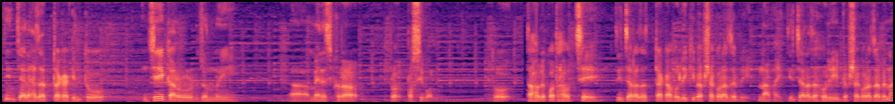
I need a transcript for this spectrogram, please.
তিন চার হাজার টাকা কিন্তু যে কারোর জন্যই ম্যানেজ করা পসিবল তো তাহলে কথা হচ্ছে, তিন চার হাজার টাকা হলে কি ব্যবসা করা যাবে? না ভাই, তিন চার হাজার হলেই ব্যবসা করা যাবে না।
